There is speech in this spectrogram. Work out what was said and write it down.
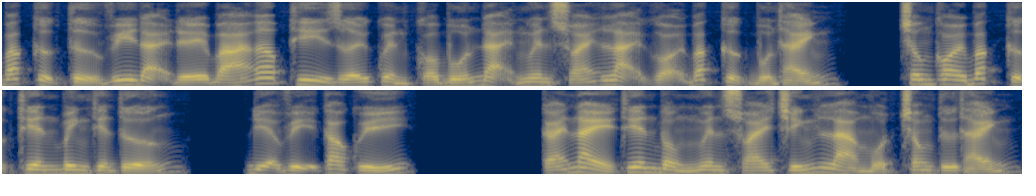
Bắc cực tử vi đại đế bá ấp thi dưới quyền có bốn đại nguyên soái lại gọi Bắc cực bốn thánh, trông coi Bắc cực thiên binh thiên tướng, địa vị cao quý. Cái này thiên đồng nguyên soái chính là một trong tứ thánh,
